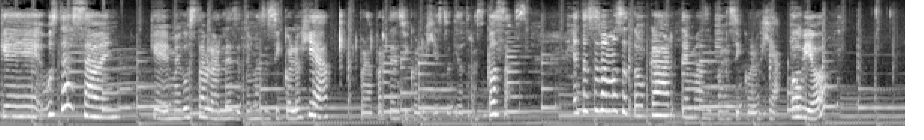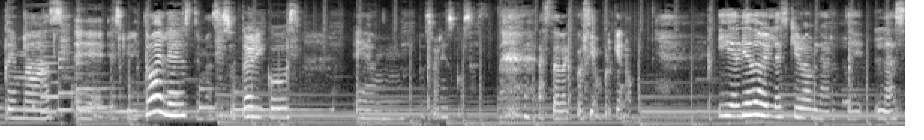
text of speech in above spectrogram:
que ustedes saben que me gusta hablarles de temas de psicología, pero aparte de psicología estudio otras cosas. Entonces vamos a tocar temas de parapsicología, obvio, temas eh, espirituales, temas esotéricos, em, pues varias cosas, hasta la actuación, ¿por qué no? Y el día de hoy les quiero hablar de las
